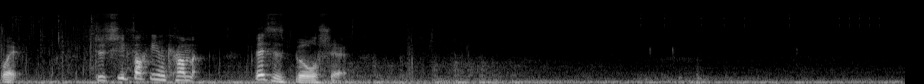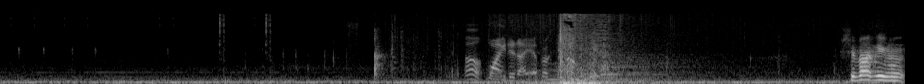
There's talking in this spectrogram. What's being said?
Wait. Did she fucking come? This is bullshit. Did I ever come here? She fucking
